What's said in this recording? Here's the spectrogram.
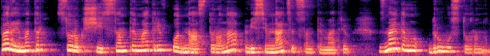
Периметр 46 см, одна сторона 18 см. Знайдемо другу сторону.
